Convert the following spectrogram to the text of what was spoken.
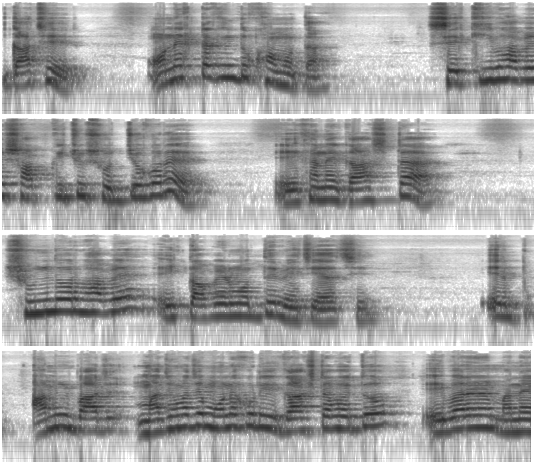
গাছের অনেকটা কিন্তু ক্ষমতা। সে কীভাবে সব কিছু সহ্য করে? এখানে গাছটা সুন্দরভাবে এই টবের মধ্যে বেঁচে আছে। এর আমি মাঝে মাঝে মনে করি গাছটা হয়তো এবারে মানে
